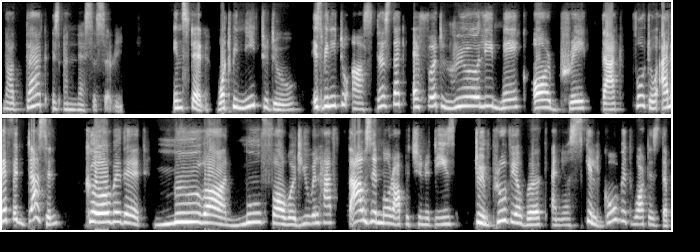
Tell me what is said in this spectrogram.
Now that is unnecessary. Instead, what we need to do is we need to ask, does that effort really make or break that photo? And if it doesn't, go with it. Move on, move forward. You will have thousand more opportunities to improve your work and your skill. Go with what is the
